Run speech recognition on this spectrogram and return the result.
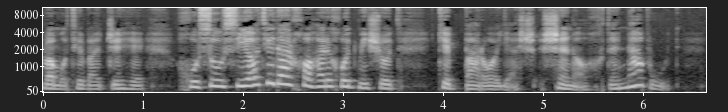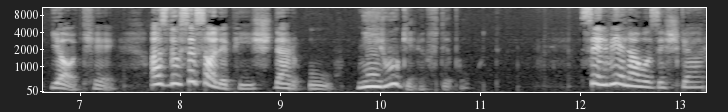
و متوجه خصوصیاتی در خواهر خود می‌شد که برایش شناخته نبود یا که از دو سه سال پیش در او نیرو گرفته بود. سلوی نوازشگر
